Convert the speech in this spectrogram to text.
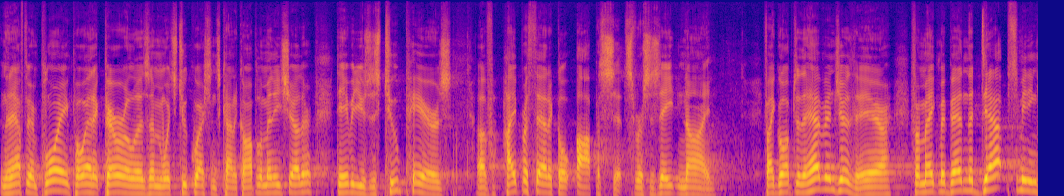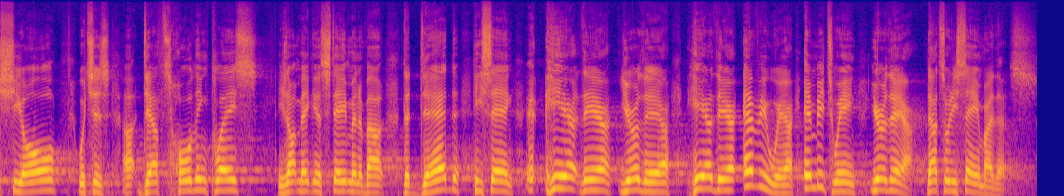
And then, after employing poetic parallelism, in which two questions kind of complement each other, David uses two pairs of hypothetical opposites, verses 8 and 9. If I go up to the heavens, you're there. If I make my bed in the depths, meaning Sheol, which is uh, death's holding place, he's not making a statement about the dead. He's saying, eh, here, there, you're there. Here, there, everywhere. In between, you're there. That's what he's saying by this.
